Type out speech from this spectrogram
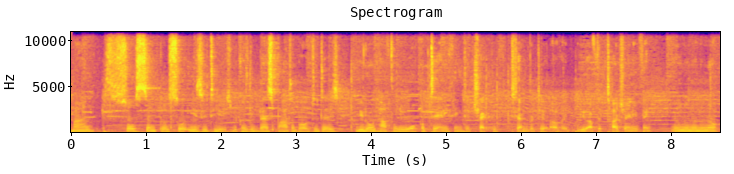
man, it's so simple, so easy to use because the best part about it is you don't have to walk up to anything to check the temperature of it. You don't have to touch anything. No, no, no, no, no.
